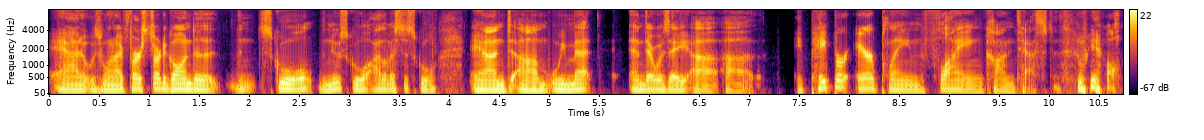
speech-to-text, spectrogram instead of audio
and it was when I first started going to the school, the new school, Isla Vista School, and um, we met. And there was a uh, uh, a paper airplane flying contest. we all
